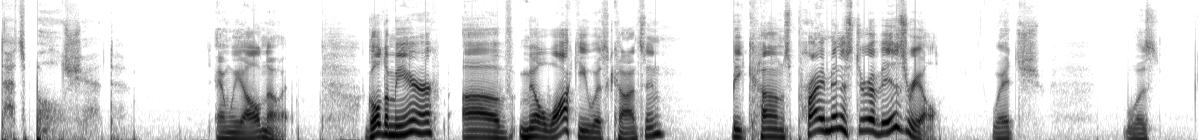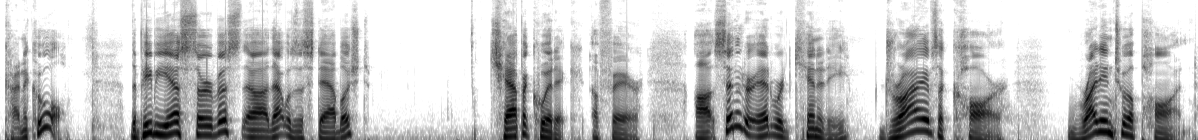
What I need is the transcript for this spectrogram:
That's bullshit. And we all know it. Golda Meir of Milwaukee, Wisconsin, becomes Prime Minister of Israel, which was kind of cool. The PBS service uh, that was established Chappaquiddick affair. Uh, Senator Edward Kennedy drives a car right into a pond.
